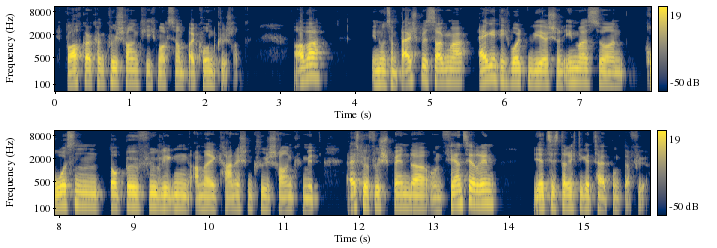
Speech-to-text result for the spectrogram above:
ich brauche gar keinen Kühlschrank, ich mache so einen Balkonkühlschrank. Aber in unserem Beispiel sagen wir, eigentlich wollten wir schon immer so einen großen, doppelflügeligen amerikanischen Kühlschrank mit Eiswürfelspender und Fernseher drin. Jetzt ist der richtige Zeitpunkt dafür.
